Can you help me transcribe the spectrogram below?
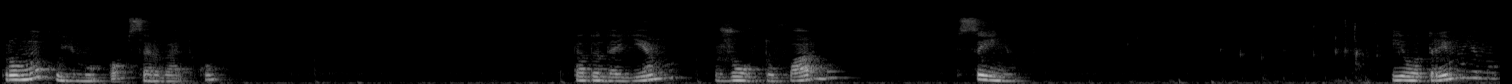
промокуємо об серветку та додаємо жовту фарбу в синю і отримуємо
